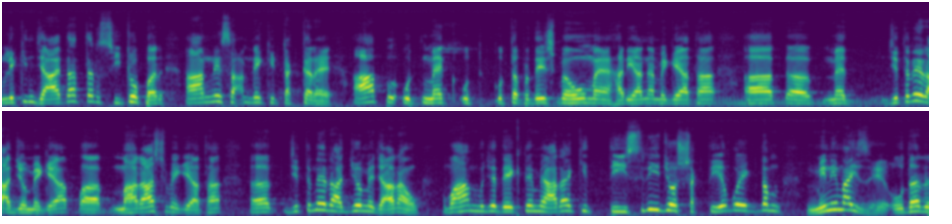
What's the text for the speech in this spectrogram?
लेकिन ज़्यादातर सीटों पर आमने सामने की टक्कर है। आप उत, मैं उत, उत्तर प्रदेश में हूँ मैं हरियाणा में गया था आ, आ, मैं जितने राज्यों में गया महाराष्ट्र में गया था जितने राज्यों में जा रहा हूँ वहाँ मुझे देखने में आ रहा है कि तीसरी जो शक्ति है वो एकदम मिनिमाइज है। उधर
